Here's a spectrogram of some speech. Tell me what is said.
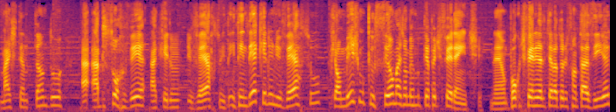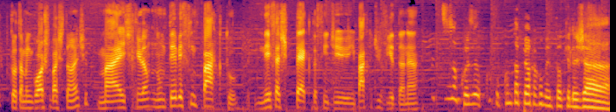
mas tentando absorver aquele universo, ent- entender aquele universo que é o mesmo que o seu, mas ao mesmo tempo é diferente, né? Um pouco diferente da literatura de fantasia, que eu também gosto bastante, mas que não teve esse impacto nesse aspecto assim de impacto de vida, né? Diz uma coisa, quando o Tapioca comentou que ele já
